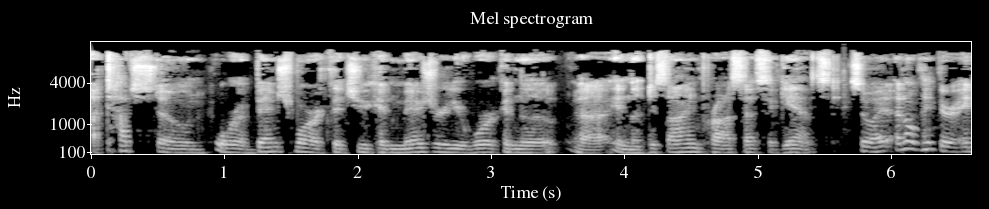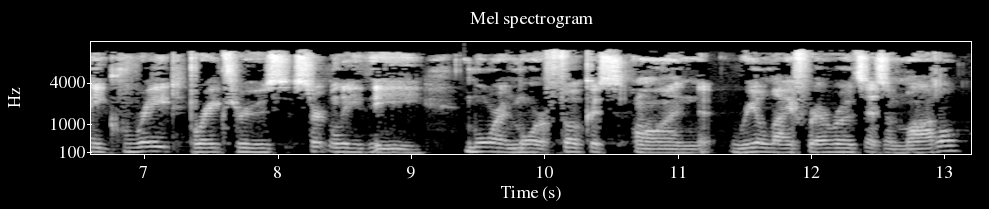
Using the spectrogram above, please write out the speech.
a touchstone or a benchmark that you can measure your work in the uh, in the design process against. So I, I don't think there are any great breakthroughs. Certainly, the more and more focus on real life railroads as a model,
